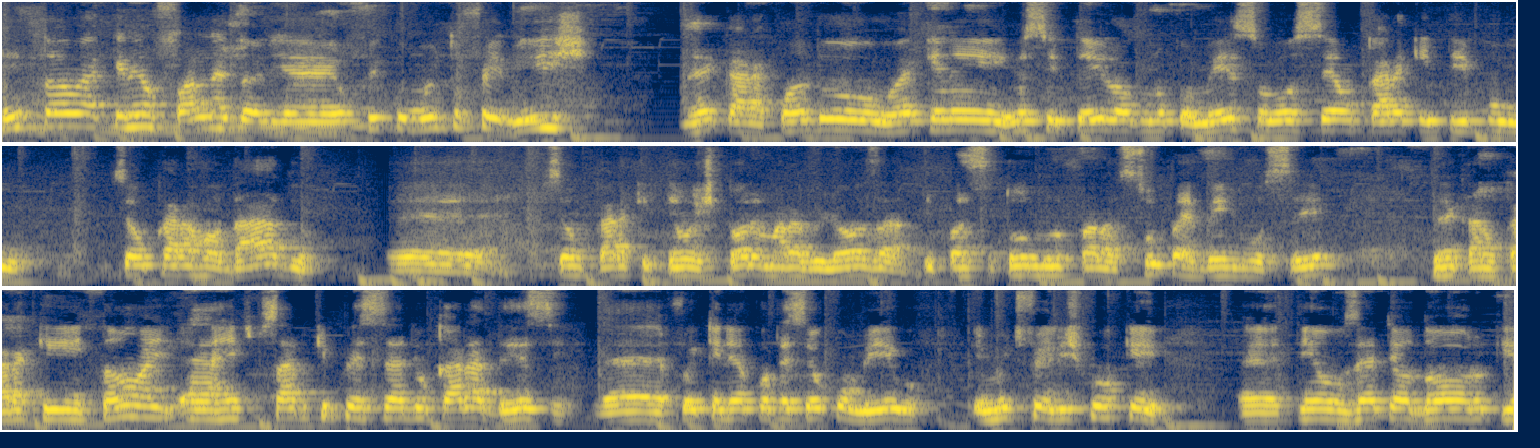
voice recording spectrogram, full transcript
Então, é que nem eu falo, né, Dani? É, eu fico muito feliz, né, cara? Quando é que nem eu citei logo no começo, você é um cara que, tipo, você é um cara rodado, é, você é um cara que tem uma história maravilhosa, tipo assim, todo mundo fala super bem de você, né, cara? Um cara que, então, a, a gente sabe que precisa de um cara desse, né? Foi que nem aconteceu comigo, e muito feliz porque é, tem o Zé Teodoro, que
